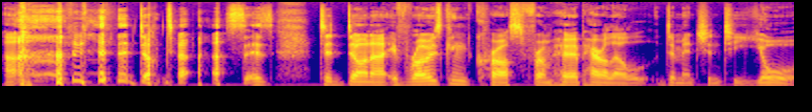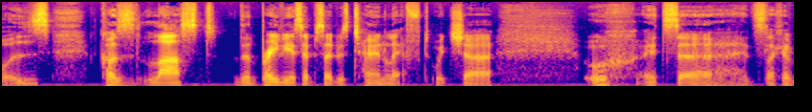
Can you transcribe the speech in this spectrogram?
Um, the doctor says to Donna if Rose can cross from her parallel dimension to yours, because last, the previous episode was Turn Left, which. Ooh, it's uh, it's like a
